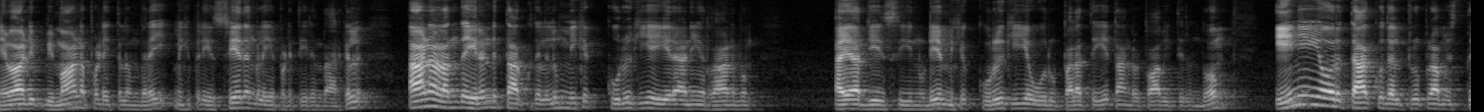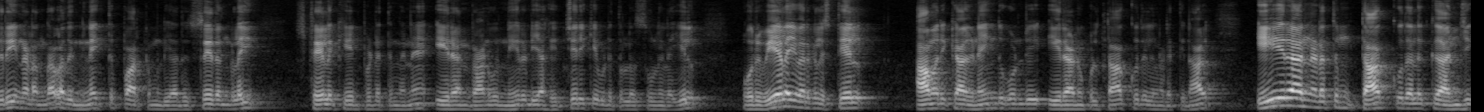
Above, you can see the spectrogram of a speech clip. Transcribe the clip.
நெவாடி விமானப்படை தளம் வரை மிகப்பெரிய சேதங்களை ஏற்படுத்தியிருந்தார்கள். ஆனால் அந்த இரண்டு தாக்குதலிலும் மிக குறுகிய ஈரானிய இராணுவம் ஐஆர்ஜிசியினுடைய மிக குறுகிய ஒரு பலத்தையே தாங்கள் பாவித்திருந்தோம். இனி ஒரு தாக்குதல் ட்ரூப்ராமிஸ் திரி நடந்தால் அது நினைத்து பார்க்க முடியாத சேதங்களை ஸ்டேலுக்கு ஏற்படுத்தும் என ஈரான் இராணுவம் நேரடியாக எச்சரிக்கை விடுத்துள்ள சூழ்நிலையில் ஒருவேளை இவர்கள் ஸ்டேல் அமெரிக்கா இணைந்து கொண்டு ஈரானுக்குள் தாக்குதல் நடத்தினால் ஈரான் நடத்தும் தாக்குதலுக்கு அஞ்சு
